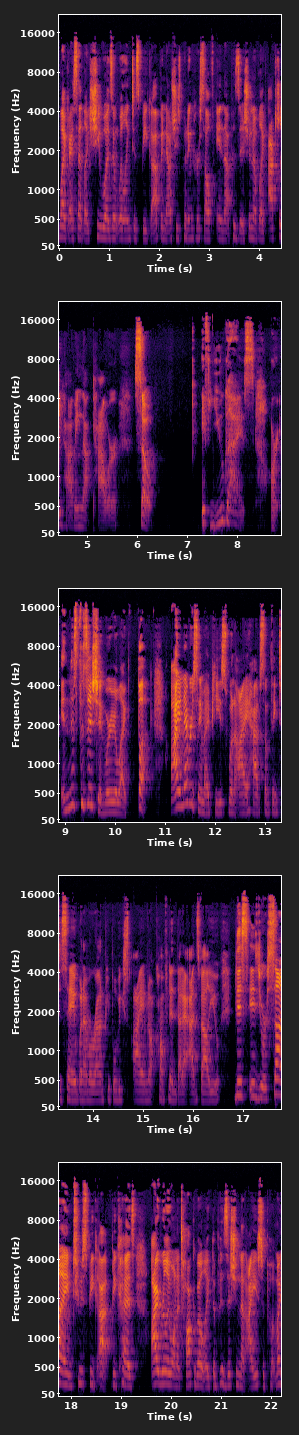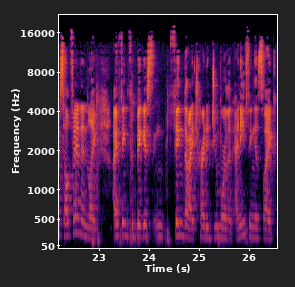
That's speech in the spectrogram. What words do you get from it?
like I said like she wasn't willing to speak up and now she's putting herself in that position of like actually having that power. So, if you guys are in this position where you're like, fuck, I never say my piece when I have something to say when I'm around people because I am not confident that it adds value, this is your sign to speak up because I really want to talk about like the position that I used to put myself in. And like, I think the biggest thing that I try to do more than anything is like,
